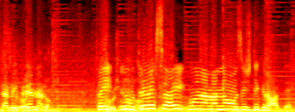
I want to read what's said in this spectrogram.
Dar nu-i prea înalt. Păi nu, trebuie să ai mâna la 90 de grade.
